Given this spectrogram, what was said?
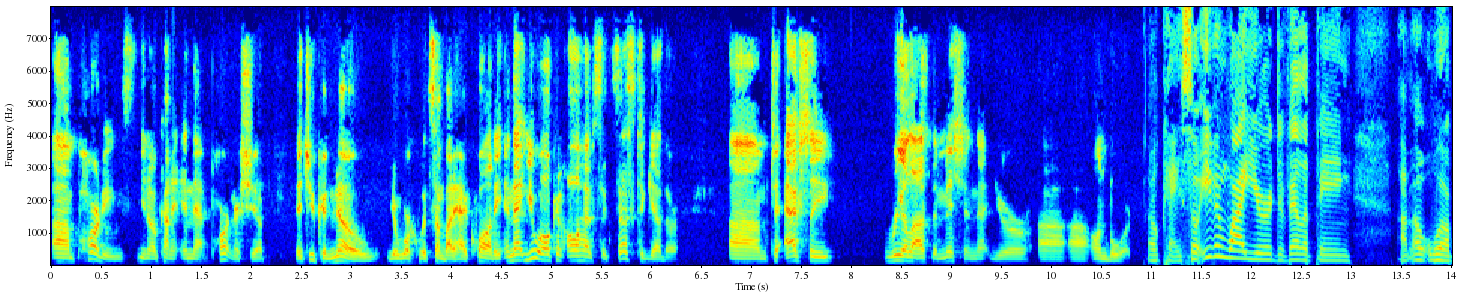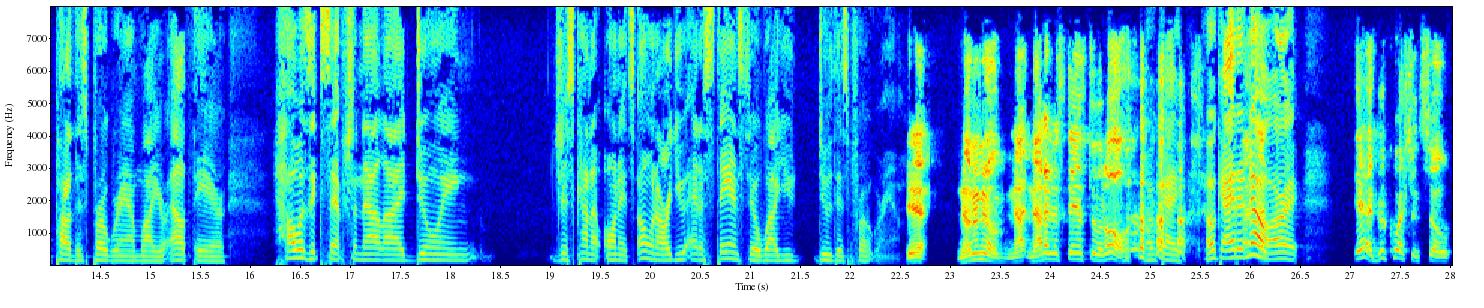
um, parties. You know, kind of in that partnership that you can know you're working with somebody high quality, and that you all can all have success together um, to actually realize the mission that you're uh, uh, on board. Okay, so even while you're developing, um, uh, well, part of this program, while you're out there, how is Exception Ally doing? Just kind of on its own. Are you at a standstill while you do this program? Yeah. No, no, no, not not at a standstill at all. Okay, okay, I didn't know. All right, Yeah, good question. So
